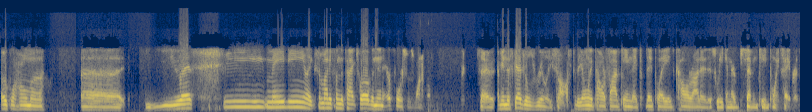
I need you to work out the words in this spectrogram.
Oklahoma, uh, USC, maybe like somebody from the Pac-12, and then Air Force was one of them. So, I mean, the schedule's really soft. The only Power Five team they they play is Colorado this week, and they're 17 point favorites.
